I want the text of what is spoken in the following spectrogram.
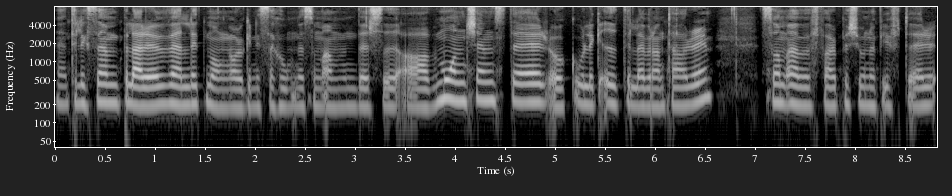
Eh, till exempel är det väldigt många organisationer som använder sig av molntjänster och olika IT-leverantörer som överför personuppgifter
